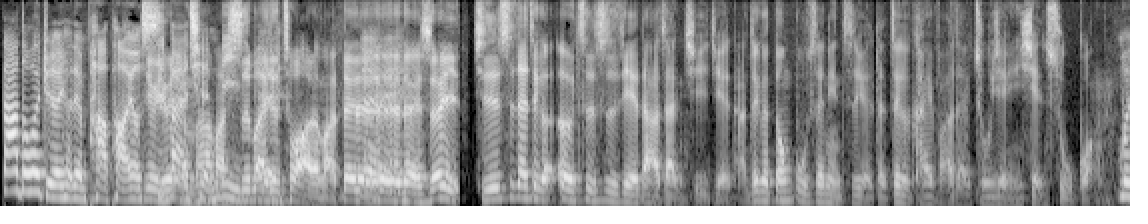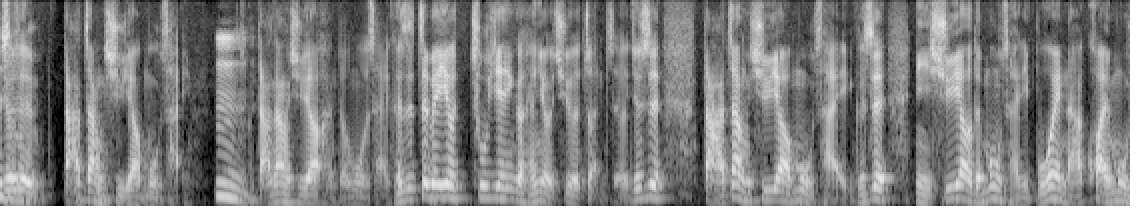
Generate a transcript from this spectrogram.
大家都会觉得有点怕怕，有失败的潜力，失败就错了嘛。对对对对对，所以其实是在这个二次世界大战期间啊，这个东部森林资源的这个开发才出现一线曙光。为什么？打仗需要木材。嗯，打仗需要很多木材，可是这边又出现一个很有趣的转折，就是打仗需要木材，可是你需要的木材，你不会拿块木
